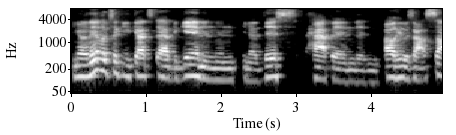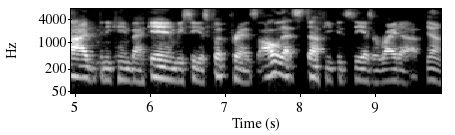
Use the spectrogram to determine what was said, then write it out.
you know and then it looks like he got stabbed again and then you know this happened and oh he was outside but then he came back in. We see his footprints. All of that stuff you could see as a write-up. Yeah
